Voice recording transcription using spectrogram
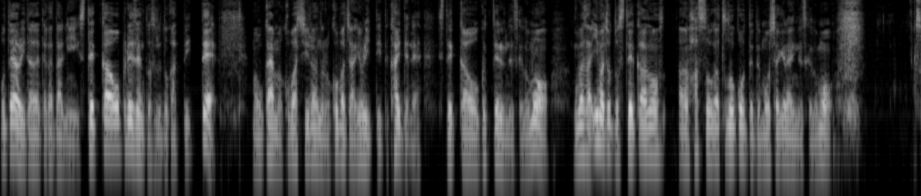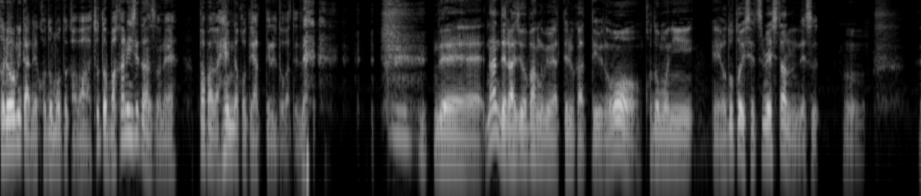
お便りいただいた方にステッカーをプレゼントするとかって言って、まあ、岡山小橋ランドのコバちゃんよりって言って書いてね、ステッカーを送ってるんですけども、ごめんなさい、今ちょっとステッカーのあの発送が滞ってて申し訳ないんですけども、それを見たね、子供とかは、ちょっとバカにしてたんですよね。パパが変なことやってるとかってね。で、なんでラジオ番組をやってるかっていうのを子供に、えー、一昨日説明したんです。うん。え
